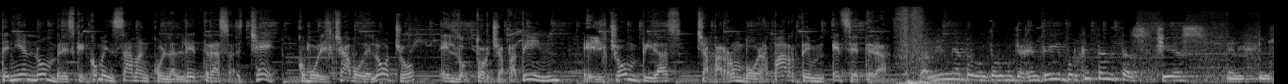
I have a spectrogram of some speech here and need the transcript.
tenían nombres que comenzaban con las letras Che, como el Chavo del Ocho, el Doctor Chapatín, el Chompiras, Chaparrón Bonaparte, etc. También me ha preguntado mucha gente, ¿y por qué tantas Ches en tus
